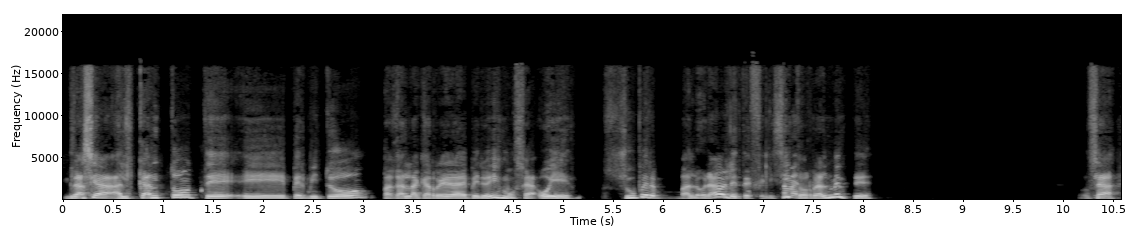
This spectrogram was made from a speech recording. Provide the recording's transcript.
gracias al canto te eh, permitió pagar la carrera de periodismo. O sea, oye, súper valorable, te felicito, realmente. O sea,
